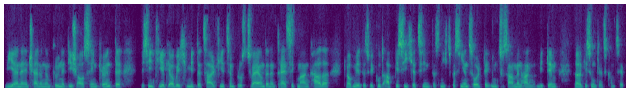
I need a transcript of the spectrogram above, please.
wie eine Entscheidung am grünen Tisch aussehen könnte. Wir sind hier, glaube ich, mit der Zahl 14 plus 2 und einem 30-Mann-Kader, glauben wir, dass wir gut abgesichert sind, dass nichts passieren sollte im Zusammenhang mit dem äh, Gesundheitskonzept.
